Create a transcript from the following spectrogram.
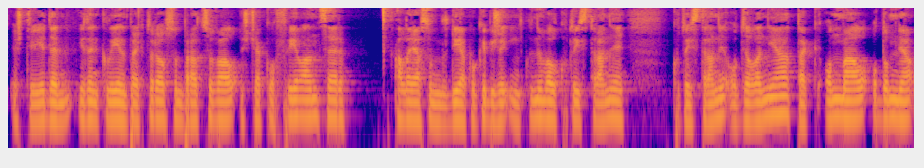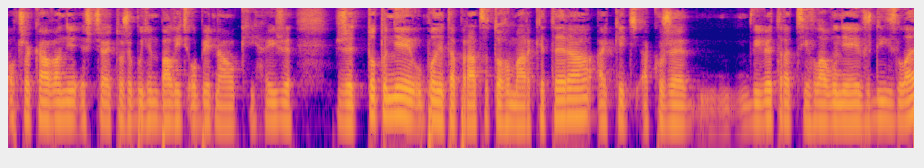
ešte jeden, jeden klient, pre ktorého som pracoval ešte ako freelancer, ale ja som vždy ako keby že inklinoval ku tej strane ku tej strane oddelenia, tak on mal odo mňa očakávanie ešte aj to, že budem baliť objednávky. Hej, že, že toto nie je úplne tá práca toho marketéra, aj keď akože vyvetrať si hlavu nie je vždy zle,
